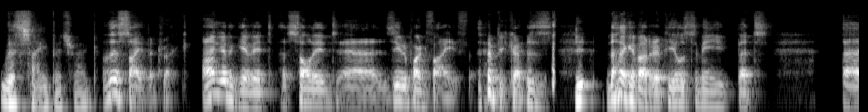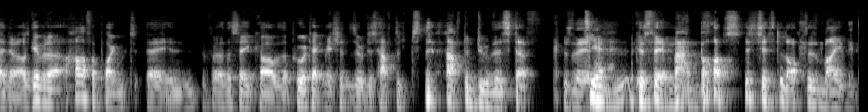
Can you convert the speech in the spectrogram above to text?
the Cybertruck. the Cybertruck. I'm going to give it a solid uh, 0.5 because nothing about it appeals to me, but uh, no, I'll give it a half a point uh, in, for the sake of the poor technicians who just have to have to do this stuff because they Yeah. because their mad boss has just lost his mind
